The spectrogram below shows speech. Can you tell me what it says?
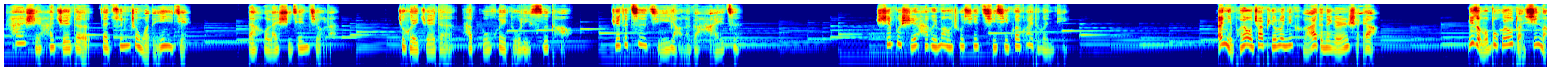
开始还觉得在尊重我的意见，但后来时间久了，就会觉得他不会独立思考，觉得自己养了个孩子，时不时还会冒出些奇奇怪怪的问题。哎，你朋友圈评论你可爱的那个人谁呀？你怎么不回我短信呢？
